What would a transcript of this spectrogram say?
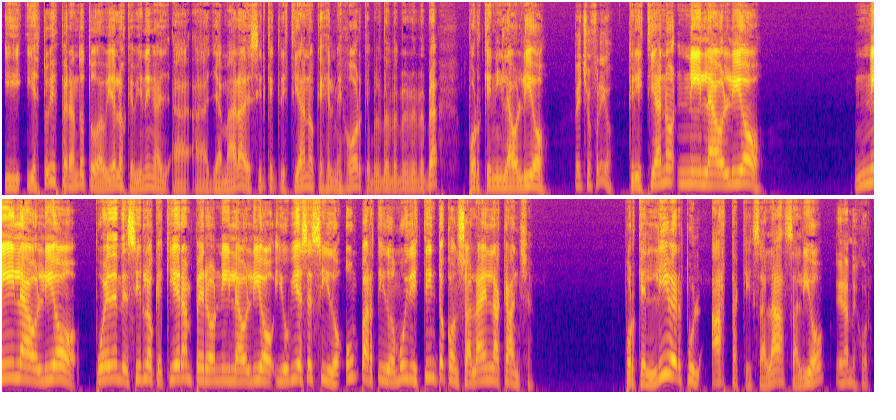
Y, y estoy esperando todavía los que vienen a, a- a llamar a decir que Cristiano, que es el mejor, que bla, bla, bla, bla, bla, porque ni la olió. Pecho frío. Cristiano ni la olió. Ni la olió. Pueden decir lo que quieran, pero ni la olió. Y hubiese sido un partido muy distinto con Salah en la cancha. Porque el Liverpool, hasta que Salah salió, Era mejor.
